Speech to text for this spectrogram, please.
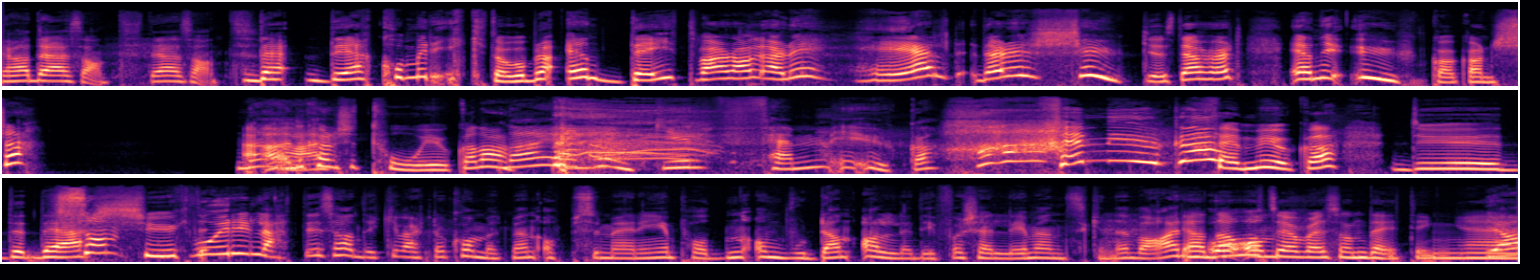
ja, det er sant. Det er sant. det. Det kommer ikke til å gå bra. En date hver dag er det helt Det er det sjukeste jeg har hørt. En i uka, kanskje. Nei. Eller kanskje to i uka, da. Nei, jeg tenker fem i uka. Hæ? Fem i uka. Fem i uka. Du, det, det er Sånn, sjukt. Hvor lættis hadde det ikke vært å komme med en oppsummering i podden om hvordan alle de forskjellige menneskene var? Ja, da om måtte det jo bli sånn dating eh, Ja,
